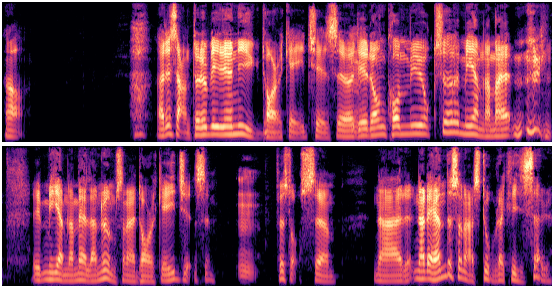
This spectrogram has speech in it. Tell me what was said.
Ja. Ja, det är sant. Och då blir det en ny Dark Ages. Mm. Det, de kommer ju också med jämna, me- med jämna mellanrum, sådana här Dark Ages. Mm. Förstås. När, när det händer sådana här stora kriser.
